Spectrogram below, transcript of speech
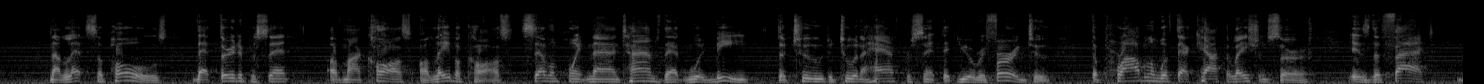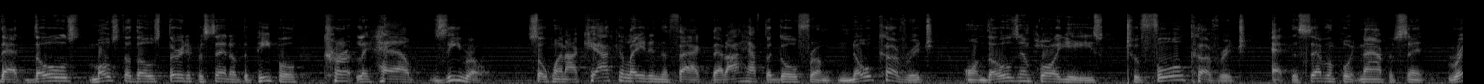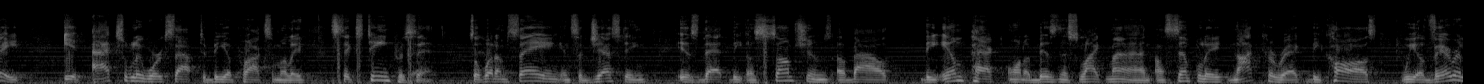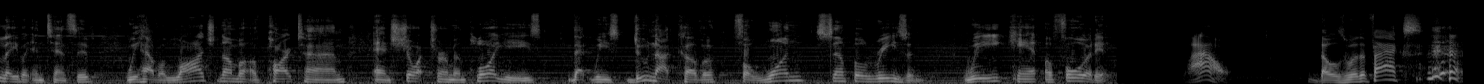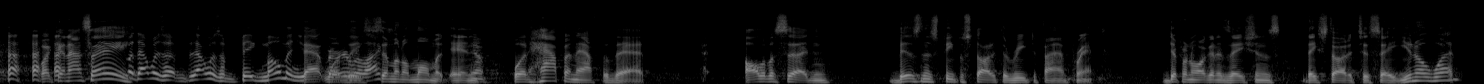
Now, let's suppose that 30% of my costs are labor costs, 7.9 times that would be the 2 to 2.5% that you're referring to. The problem with that calculation, sir, is the fact that those most of those 30% of the people currently have zero. So when I calculate in the fact that I have to go from no coverage on those employees to full coverage at the 7.9% rate, it actually works out to be approximately 16%. So what I'm saying and suggesting is that the assumptions about the impact on a business like mine are simply not correct because we are very labor intensive. We have a large number of part-time and short-term employees that we do not cover for one simple reason. We can't afford it. Wow. Those were the facts. what can I say? But that was a that was a big moment. You that was a relaxed. seminal moment. And yeah. what happened after that, all of a sudden, business people started to read the fine print. Different organizations, they started to say, you know what?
